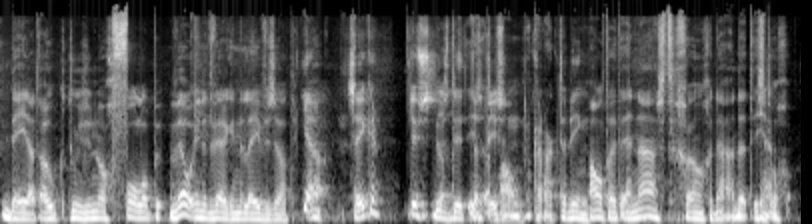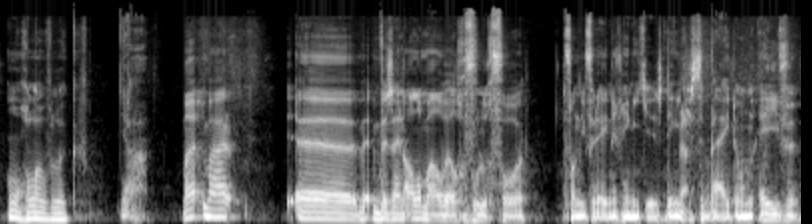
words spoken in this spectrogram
deed dat ook toen ze nog volop wel in het werkende leven zat. Ja, zeker. Dus, Dus dat, dit is dat is een karakterding. Altijd ernaast gewoon gedaan. Dat is Ja. toch ongelooflijk. Ja. Maar, maar eh, we- zijn allemaal wel gevoelig voor van die verenigingetjes, dingetjes erbij doen. Even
